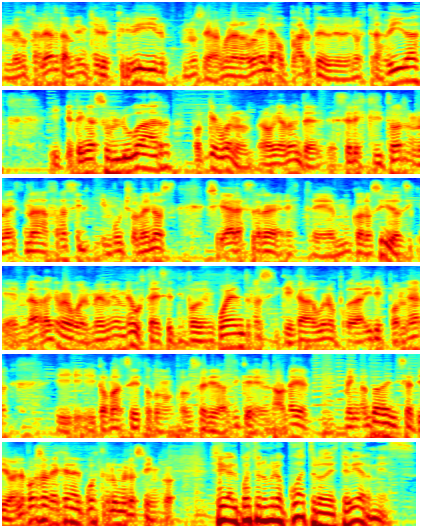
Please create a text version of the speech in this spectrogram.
me gusta leer, también quiero escribir, no sé, alguna novela o parte de nuestras vidas y que tengas un lugar, porque bueno, obviamente ser escritor no es nada fácil y mucho menos llegar a ser este, muy conocido. Así que la verdad que me, me, me gusta ese tipo de encuentros y que cada uno pueda ir y exponer y, tomarse esto con, con, seriedad. Así que la verdad que me encantó la iniciativa. Por eso dejé en el puesto número 5. Llega el puesto número 4 de este viernes.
